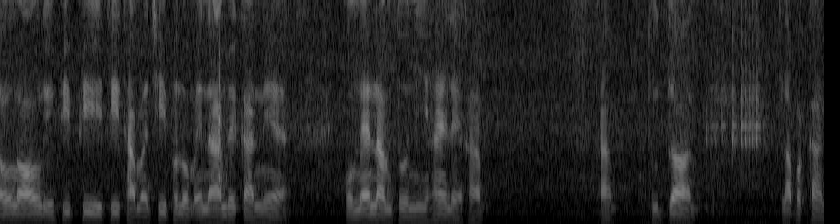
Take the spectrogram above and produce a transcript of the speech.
น้องๆหรือพี่ๆที่ทำอาชีพพัดลมไอ้น้ำด้วยกันเนี่ย ผมแนะนำตัวนี้ให้เลยครับครับสุดยอดรับประกัน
